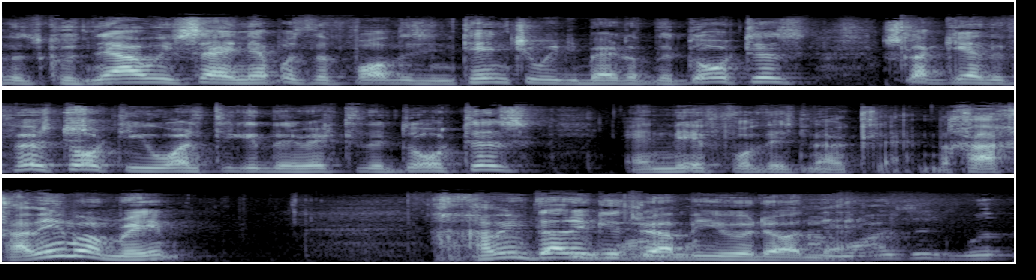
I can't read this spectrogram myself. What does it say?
Because now we're saying that was the father's intention when he married off the daughters. Just like he had the first daughter, he wants to give the rest to the daughters, and therefore there's no claim. The Chachamim Omrim, Chachamim don't agree with Rabbi Yehuda on that. Why is it worth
